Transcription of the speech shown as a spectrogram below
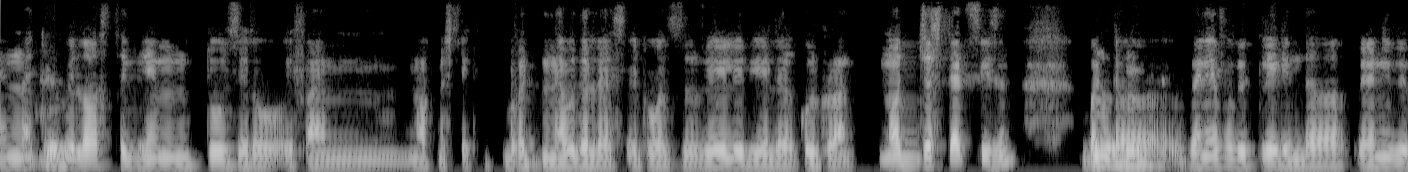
and I think we lost the game 2-0, if I'm not mistaken. But nevertheless, it was really, really a good run. Not just that season, but mm-hmm. uh, whenever we played in the whenever we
